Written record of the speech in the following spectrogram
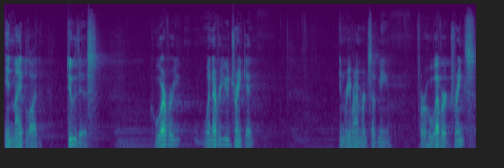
in my blood. Do this. Whoever, whenever you drink it, in remembrance of me. For whoever drinks,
